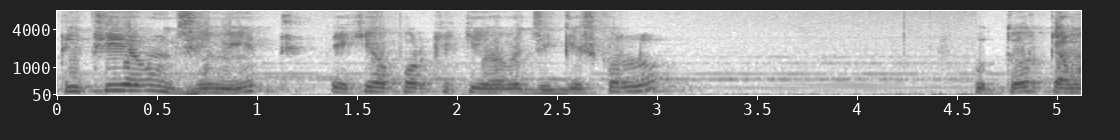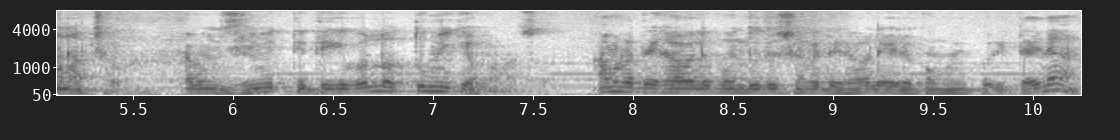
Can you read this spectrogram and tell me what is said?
তিথি এবং ঝিমিত একে অপরকে কীভাবে জিজ্ঞেস করল? উত্তর, কেমন আছো? এবং ঝিমিত তিথিকে বলল, তুমি কেমন আছো? আমরা দেখা হলে, বন্ধুদের সঙ্গে দেখা হলে এরকমই করি, তাই না?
